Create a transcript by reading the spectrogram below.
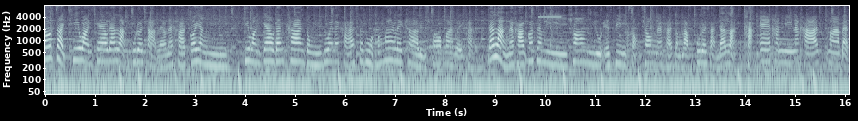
นอกจากที่วางแก้วด้านหลังผู้โดยสารแล้วนะคะ ก็ยังมีที่วางแก้วด้านข้างตรงนี้ด้วยนะคะ สะดวกมากๆเลยค่ะ หรือชอบมากเลยค่ะ ด้านหลังนะคะก็จะมีช่อง USB อีก 2 ช่องนะคะสำหรับผู้โดยสารด้านหลังค่ะแอร์คันนี้นะคะมาแบบ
